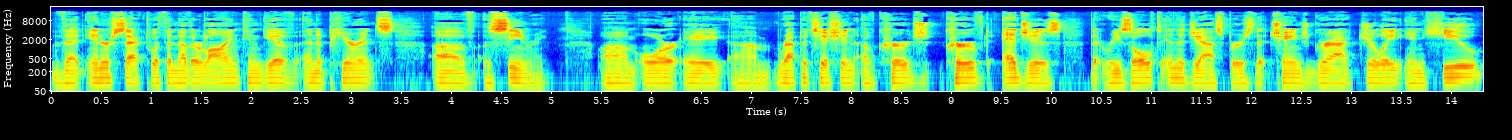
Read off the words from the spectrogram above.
that intersect with another line can give an appearance of a scenery um, or a um, repetition of curved, curved edges that result in the jaspers that change gradually in hue,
